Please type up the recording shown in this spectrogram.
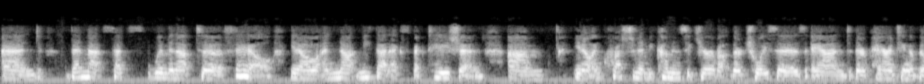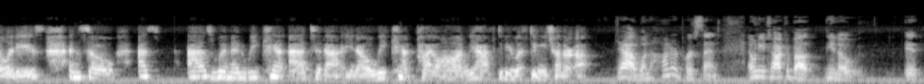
And then that sets women up to fail, you know, and not meet that expectation, um, you know, and question and become insecure about their choices and their parenting abilities. And so as as women, we can't add to that, you know, we can't pile on. We have to be lifting each other up. Yeah, 100%. And when you talk about, you know, it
